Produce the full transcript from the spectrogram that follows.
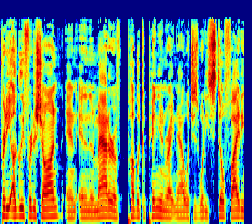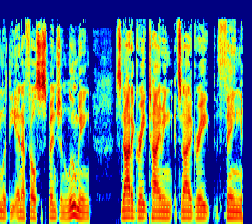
pretty ugly for Deshaun, and, and in a matter of public opinion right now, which is what he's still fighting with the NFL suspension looming, it's not a great timing. It's not a great thing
